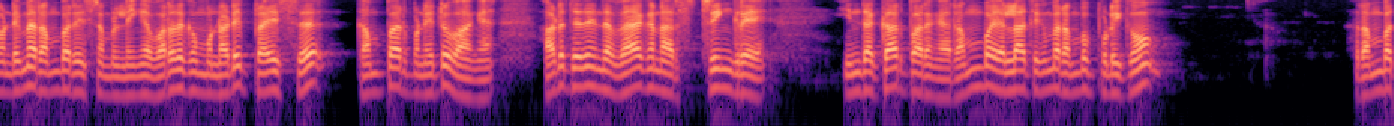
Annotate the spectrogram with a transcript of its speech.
வண்டியுமே ரொம்ப ரீசனபிள். நீங்கள் வரதுக்கு முன்னாடி ப்ரைஸு கம்பேர் பண்ணிவிட்டு வாங்க. அடுத்தது இந்த வேகனார் ஸ்ட்ரிங் ரே இந்த கார் பாருங்கள் ரொம்ப எல்லாத்துக்குமே ரொம்ப பிடிக்கும். ரொம்ப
